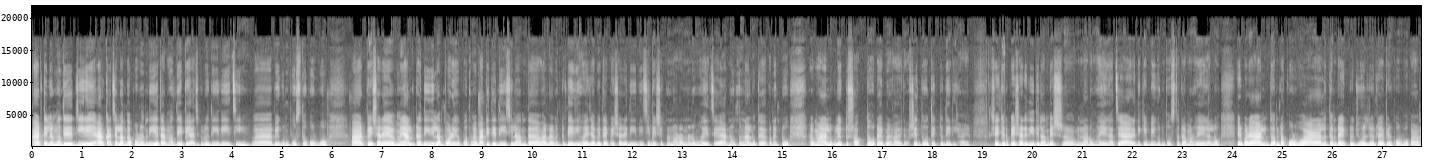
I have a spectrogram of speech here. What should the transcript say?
আর তেলের মধ্যে জিরে আর কাঁচা লঙ্কা ফোড়ন দিয়ে তার মধ্যে পেঁয়াজগুলো দিয়ে দিয়েছি বেগুন পোস্ত করব। আর প্রেশারে আমি আলুটা দিয়ে দিলাম পরে, প্রথমে বাটিতে দিয়েছিলাম, তা ভাবলাম একটু দেরি হয়ে যাবে, তাই প্রেশারে দিয়ে দিয়েছি, বেশ একটু নরম নরম হয়েছে। আর নতুন আলু তো এখন একটু আলুগুলো একটু শক্ত টাইপের হয় সেদ্ধ হতে একটু দেরি হয়। সেই জন্য প্রেশারে দিয়ে দিলাম, বেশ নরম হয়ে গেছে। আর এদিকে বেগুন পোস্তটা আমার হয়ে গেল। এরপরে আলুর দমটা করব, আর আলুর দমটা একটু ঝোল ঝোল টাইপের করব, কারণ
